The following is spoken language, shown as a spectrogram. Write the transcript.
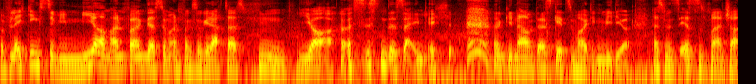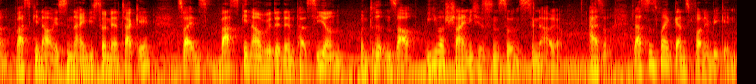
Und vielleicht ging es dir wie mir am Anfang, dass du am Anfang so gedacht hast, hm, ja, was ist denn das eigentlich? Und genau um das geht es im heutigen Video. Dass wir uns erstens mal anschauen, was genau ist denn eigentlich so eine Attacke? Zweitens, was genau würde denn passieren? Und drittens auch, wie wahrscheinlich ist denn so ein Szenario? Also, lass uns mal ganz vorne beginnen.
